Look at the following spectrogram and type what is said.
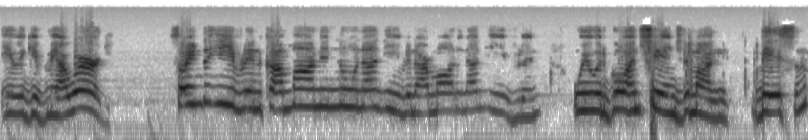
he will give me a word. So in the evening, come morning, noon and evening, or morning and evening, we would go and change the man basin,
